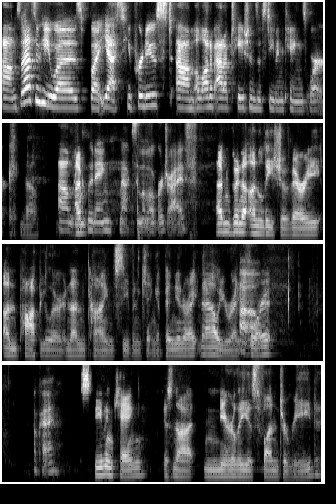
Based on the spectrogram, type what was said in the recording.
Um, so that's who he was. But yes, he produced um, a lot of adaptations of Stephen King's work, Yeah. um, I'm- including Maximum Overdrive. I'm going to unleash a very unpopular and unkind Stephen King opinion right now. You ready Uh-oh. for it? Okay. Stephen King is not nearly as fun to read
